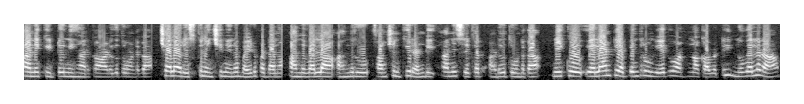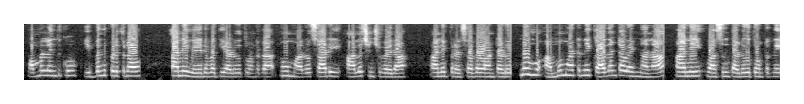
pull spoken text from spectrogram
అని కిట్టు నిహారిక అడుగుతూ ఉండగా చాలా రిస్క్ నుంచి నేను బయటపడ్డాను. అందువల్ల అందరూ ఫంక్షన్కి రండి అని శేఖర్ అడుగుతూ ఉండగా నీకు ఎలాంటి అభ్యంతరం లేదు అంటున్నావు కాబట్టి నువ్వెళ్ళరా మమ్మల్ని ఎందుకు ఇబ్బంది పెడుతున్నావు? అని వేదవతి అడుగుతుండగా నువ్వు మరోసారి ఆలోచించవేదా? అని ప్రసాదరావు అంటాడు. నువ్వు అమ్మ మాటని కాదంటావేంటున్నానా అని వసంత్ అడుగుతుంటుంది.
